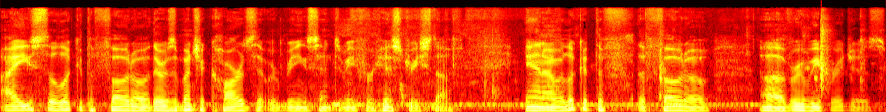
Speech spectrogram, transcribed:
I used to look at the photo. There was a bunch of cards that were being sent to me for history stuff, and I would look at the the photo of Ruby Bridges.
